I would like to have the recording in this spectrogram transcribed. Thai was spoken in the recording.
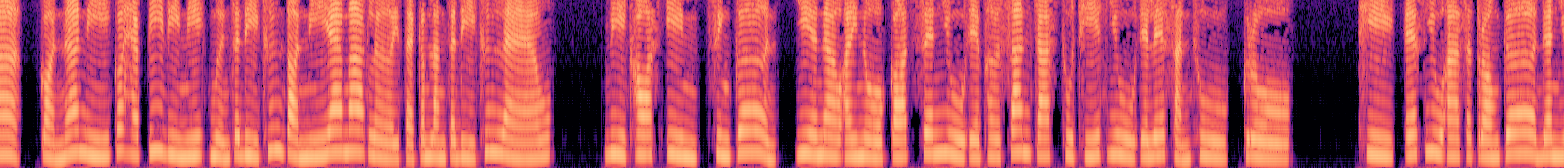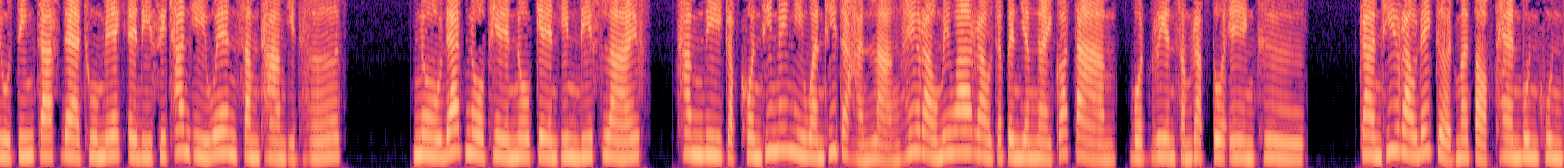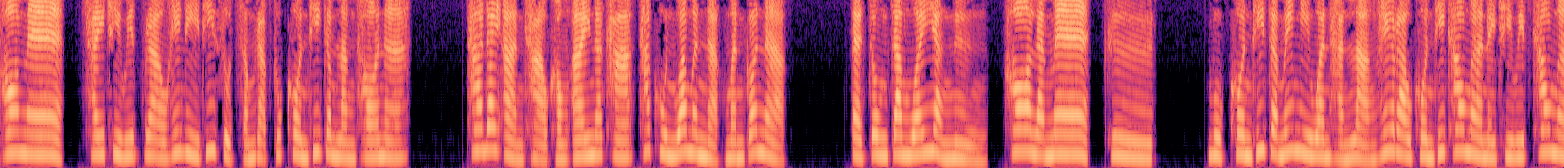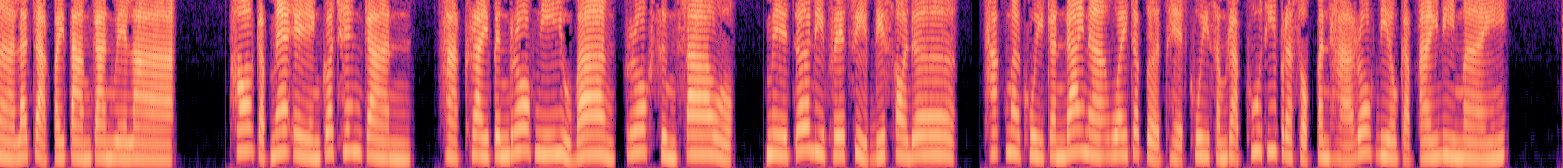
ก่อนหน้านี้ก็แฮปปี้ดีนิเหมือนจะดีขึ้นตอนนี้แย่มากเลย แต่กำลังจะดีขึ้นแล้ว Because in single year now I know God sent you a person just to teach you a lesson to grow T S you are stronger than you think just dare to make a decision even sometime it hurt Know that no pain no gain in this life ทำดีกับคนที่ไม่มีวันที่จะหันหลังให้เราไม่ว่าเราจะเป็นยังไงก็ตาม บทเรียนสำหรับตัวเองคือ การที่เราได้เกิดมาตอบแทนบุญคุณพ่อแม่ ใช้ชีวิตเราให้ดีที่สุดสำหรับทุกคนที่กำลังท้อนะ ถ้าได้อ่านข่าวของไอซ์นะคะ ถ้าคุณว่ามันหนักมันก็หนัก แต่จงจำไว้อย่างหนึ่ง พ่อและแม่ คือ บุคคลที่จะไม่มีวันหันหลังให้เราคนที่เข้ามาในชีวิตเข้ามาและจากไปตามการเวลา พ่อกับแม่เองก็เช่นกัน หากใครเป็นโรคนี้อยู่บ้าง โรคซึมเศร้า Major Depressive Disorder ทักมาคุยกันได้นะ ไว้จะเปิดเพจคุยสำหรับผู้ที่ประสบปัญหาโรคเดียวกับไอดีไหม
